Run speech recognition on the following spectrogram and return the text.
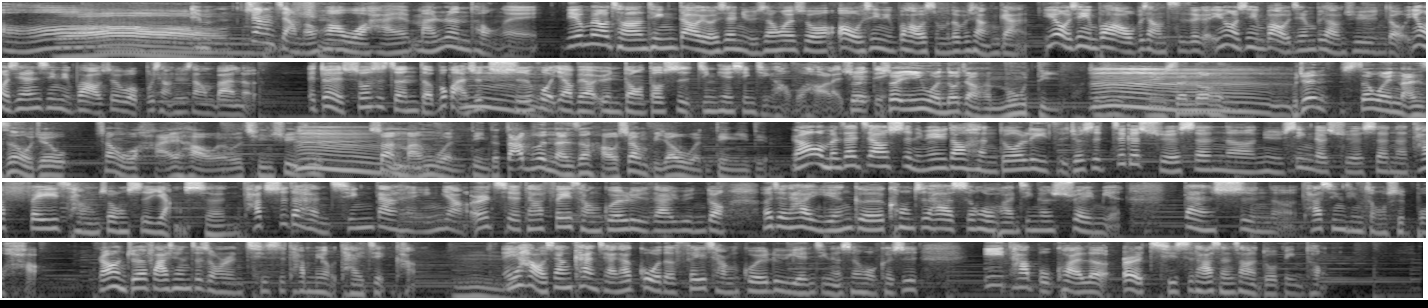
哦，这样讲的话，我还蛮认同哎。你有没有常常听到有一些女生会说：“哦，我心情不好，我什么都不想干，因为我心情不好，我不想吃这个，因为我心情不好，我今天不想去运动，因为我今天心情不好，所以我不想去上班了。”哎，对，说是真的，不管是吃或要不要运动，都是今天心情好不好来决定。所以，所以英文都讲很 moody，就是女生都很。我觉得身为男生，我觉得像我还好哎，我的情绪是算蛮稳定的。大部分男生好像比较稳定一点。然后我们在教室里面遇到很多例子，就是这个学生呢，女性的学生呢，她非常重视养生，她吃的很清淡、很营养，而且她非常规律的在运动，而且她很严格的控制她的生活环境跟睡眠。但是呢，她心情总是不好。然后你就会发现，这种人其实他没有太健康。嗯，你好像看起来他过得非常规律、严谨的生活，可是，一他不快乐，二其实他身上很多病痛。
